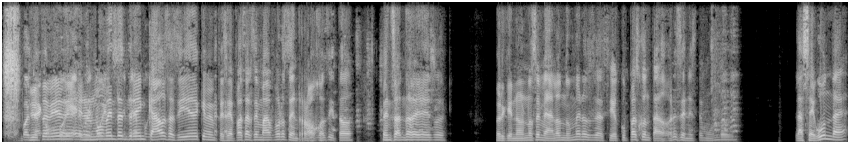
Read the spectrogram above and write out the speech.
Yo Voltea también en un momento entré en caos así de que me empecé a pasar semáforos en rojos y todo, pensando en eso. Porque no, no se me dan los números, o sea, si ocupas contadores en este mundo. La segunda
